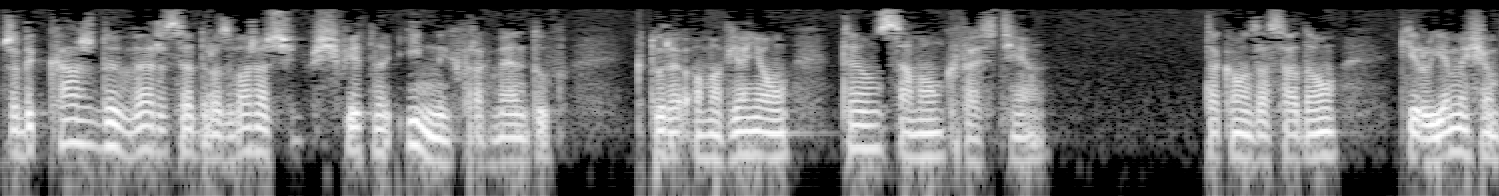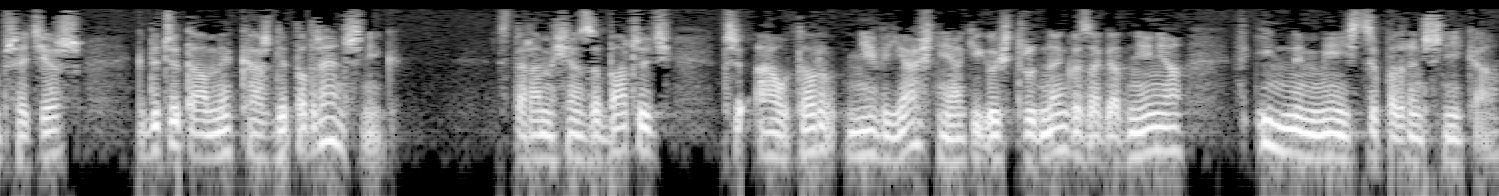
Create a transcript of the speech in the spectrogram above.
żeby każdy werset rozważać w świetle innych fragmentów, które omawiają tę samą kwestię. Taką zasadą kierujemy się przecież, gdy czytamy każdy podręcznik. Staramy się zobaczyć, czy autor nie wyjaśnia jakiegoś trudnego zagadnienia w innym miejscu podręcznika.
